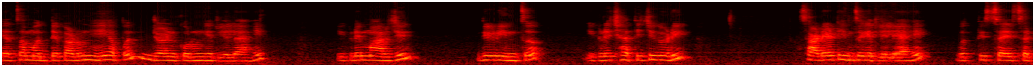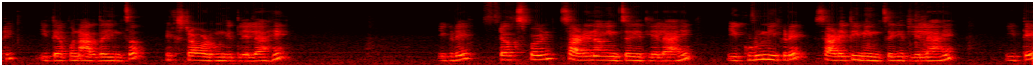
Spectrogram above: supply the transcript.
याचा मध्य काढून हे आपण जॉईन करून घेतलेलं आहे. इकडे मार्जिन दीड इंच इकडे छातीची घडी साडेआठ इंच घेतलेली आहे. बत्तीस साईजसाठी इथे आपण अर्धा इंच एक्स्ट्रा वाढवून घेतलेलं आहे. इकडे टक्स पॉईंट साडेनऊ इंच घेतलेला आहे. इकडून इकडे साडेतीन इंच घेतलेलं आहे. इथे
